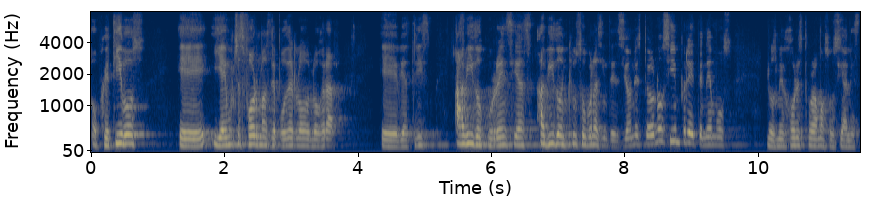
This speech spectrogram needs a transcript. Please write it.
objetivos eh, y hay muchas formas de poderlo lograr. Eh, Beatriz, ha habido ocurrencias, ha habido incluso buenas intenciones, pero no siempre tenemos los mejores programas sociales.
